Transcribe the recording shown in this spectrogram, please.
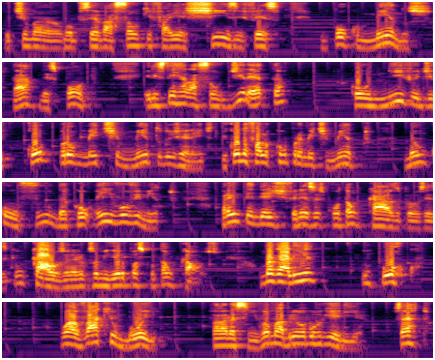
eu tinha uma, uma observação que faria X e fez um pouco menos, tá? Nesse ponto, eles têm relação direta com o nível de comprometimento do gerente. E quando eu falo comprometimento, não confunda com envolvimento. Para entender as diferenças, vou contar um caso para vocês aqui, um caos, né? Eu sou mineiro, posso contar um caos. Uma galinha, um porco, uma vaca e um boi falaram assim: vamos abrir uma hamburgueria, certo?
